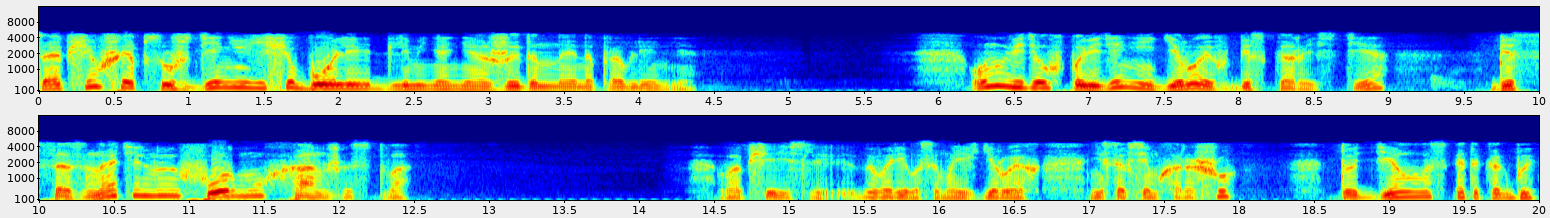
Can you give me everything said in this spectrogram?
сообщивший обсуждению еще более для меня неожиданное направление. Он увидел в поведении героев бескорыстия бессознательную форму ханжества. Вообще, если говорилось о моих героях не совсем хорошо, то делалось это как бы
